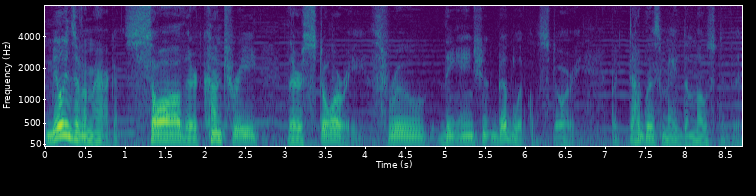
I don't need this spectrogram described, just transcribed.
Millions of Americans saw their country, their story, through the ancient biblical story. But Douglass made the most of it,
